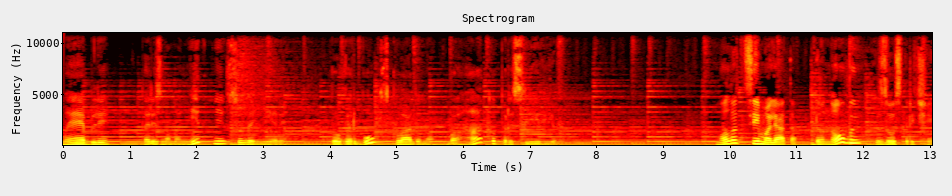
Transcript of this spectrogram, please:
меблі та різноманітні сувеніри. Про вербу складено багато прислів'їв. Молодці малята! До нових зустрічей!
